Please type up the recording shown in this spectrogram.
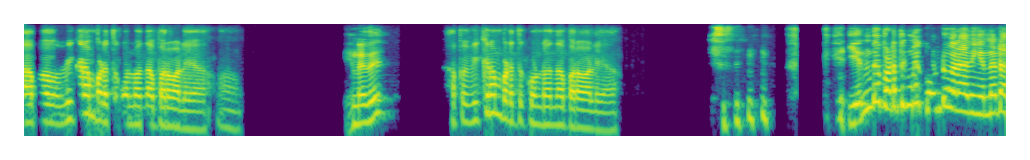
அப்ப விக்ரம் படத்துக்கு கொண்டு வந்தா பரவாயில்லையா. என்னது? அப்ப விக்ரம் படத்துக்கு கொண்டு வந்தா பரவாயில்லையா? எந்த படத்துக்குமே கொண்டு வராதீங்க என்னடா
